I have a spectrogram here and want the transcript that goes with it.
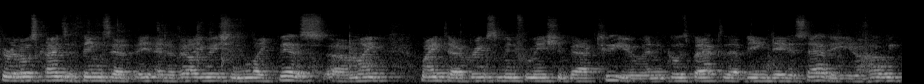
There are those kinds of things that an evaluation like this uh, might, might uh, bring some information back to you, and it goes back to that being data savvy, you know, how we,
